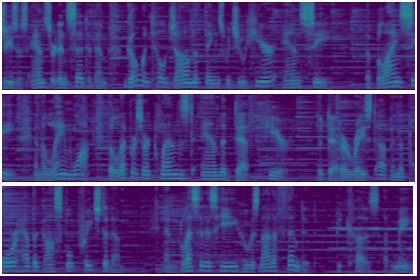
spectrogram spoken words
Jesus answered and said to them, Go and tell John the things which you hear and see. The blind see, and the lame walk, the lepers are cleansed, and the deaf hear. The dead are raised up, and the poor have the gospel preached to them. And blessed is he who is not offended because of me.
